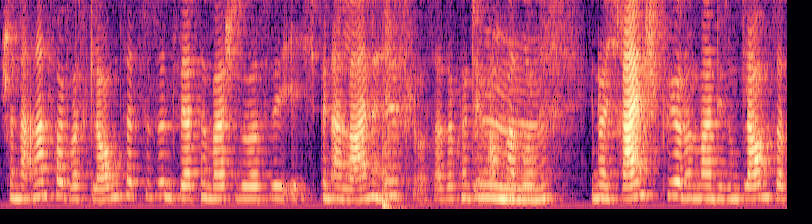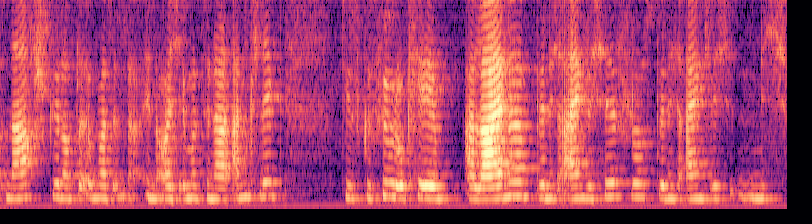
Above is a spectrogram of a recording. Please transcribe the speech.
schon in einer anderen Folge, was Glaubenssätze sind, wäre zum Beispiel sowas wie, ich bin alleine hilflos. Also könnt ihr mhm. auch mal so mhm in euch reinspüren und mal diesem Glaubenssatz nachspüren, ob da irgendwas in, in euch emotional anklickt. Dieses Gefühl, okay, alleine bin ich eigentlich hilflos, bin ich eigentlich nicht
